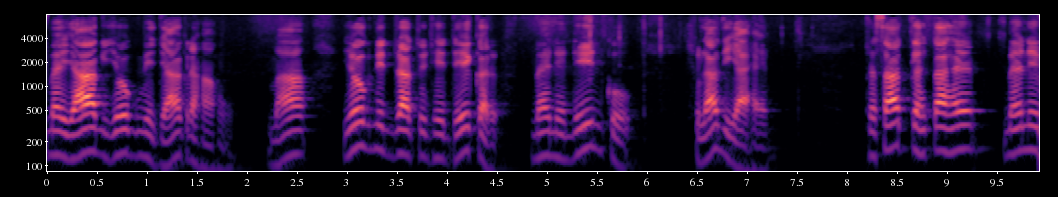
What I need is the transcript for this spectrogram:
मैं याग योग में जाग रहा हूँ। माँ, योग निद्रा तुझे देकर मैंने नींद को सुला दिया है। प्रसाद कहता है, मैंने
